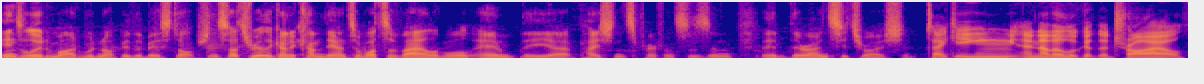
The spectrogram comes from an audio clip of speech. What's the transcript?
enzalutamide would not be the best option. So it's really going to come down to what's available and the uh, patient's preferences and uh, their own situation. Taking another look at the trial,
